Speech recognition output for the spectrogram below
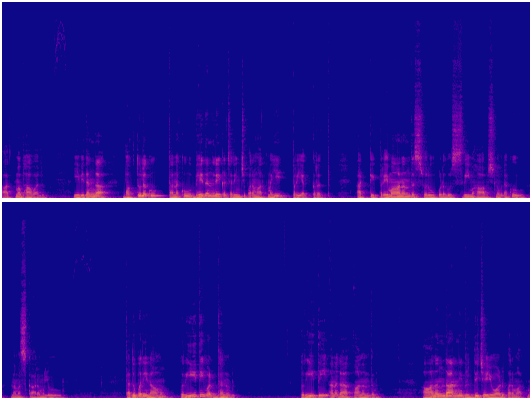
ఆత్మభావాలు. ఈ విధంగా భక్తులకు తనకు భేదం లేక చరించు పరమాత్మయే ప్రియకృత్. అట్టి ప్రేమానంద స్వరూపుడగు శ్రీ మహావిష్ణువునకు నమస్కారములు. తదుపరి నామం ప్రీతివర్ధనుడు. ప్రీతి అనగా ఆనందం. ఆనందాన్ని వృద్ధి చేయువాడు పరమాత్మ.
